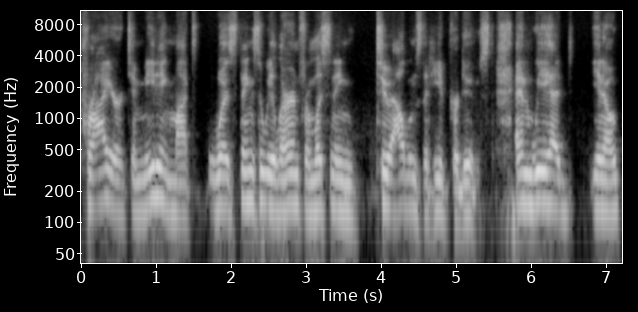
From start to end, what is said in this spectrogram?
prior to meeting Mutt was things that we learned from listening to albums that he had produced, and we had, you know.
